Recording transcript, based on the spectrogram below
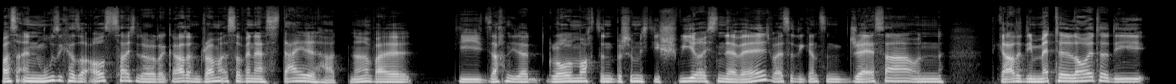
was einen Musiker so auszeichnet oder gerade ein Drummer ist so, wenn er Style hat, ne, weil die Sachen, die der Grohl macht, sind bestimmt nicht die schwierigsten der Welt, weißt du, die ganzen Jazzer und gerade die Metal-Leute, die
